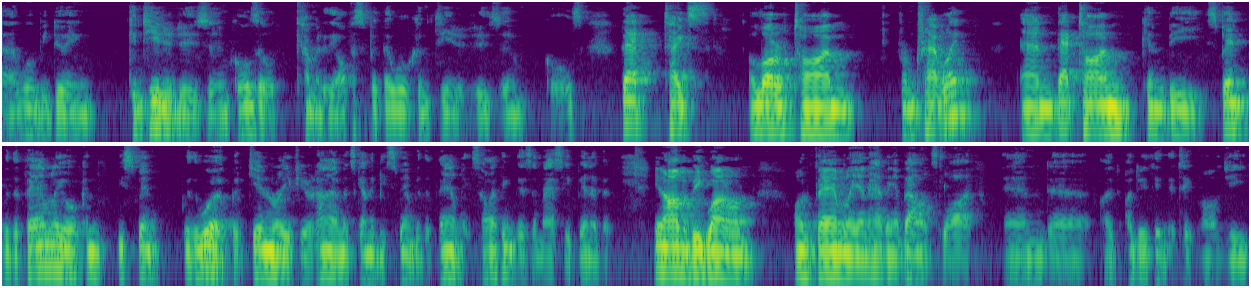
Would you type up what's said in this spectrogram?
uh, will be doing continue to do Zoom calls. They'll come into the office, but they will continue to do Zoom calls. That takes a lot of time from travelling and that time can be spent with the family or can be spent with the work. But generally, if you're at home, it's going to be spent with the family. So I think there's a massive benefit. You know, I'm a big one on on family and having a balanced life, and uh, I, I, do think that technology,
